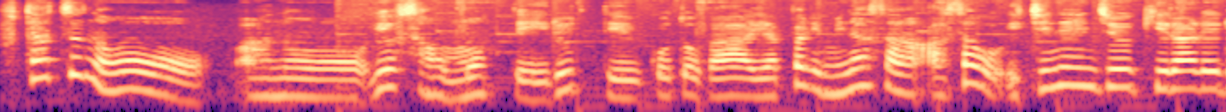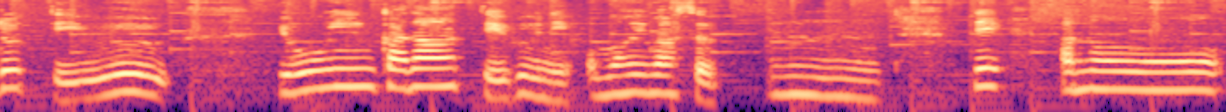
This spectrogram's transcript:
2つのあの良さを持っているっていうことがやっぱり皆さん朝を一年中着られるっていう要因かなっていうふうに思います。うん、であの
